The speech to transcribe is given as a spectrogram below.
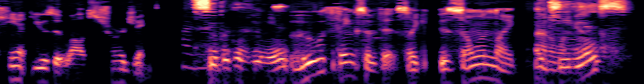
can't use it while it's charging. Super convenient. Who thinks of this? Like, is someone like I A don't know? genius.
